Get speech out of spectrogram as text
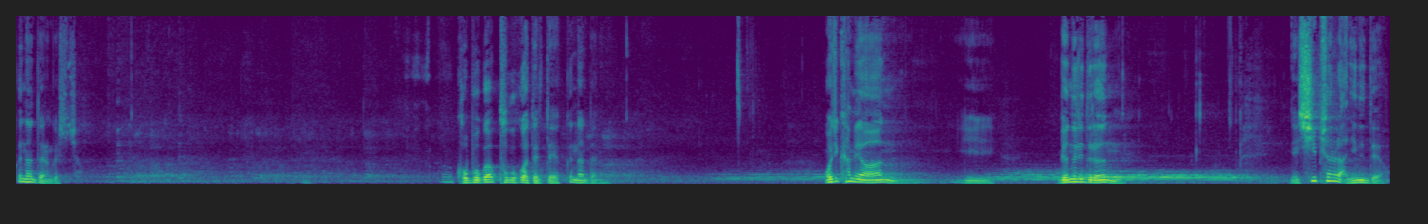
끝난다는 것이죠. 고부가 부구가 될 때 끝난다는 거. 오직하면 이 며느리들은 네, 시편을 안 읽는데요.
